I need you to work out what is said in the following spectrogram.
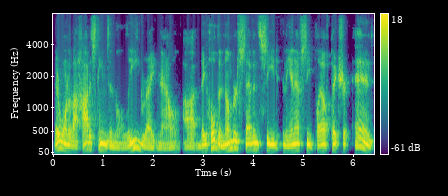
they're one of the hottest teams in the league right now. Uh, they hold the number seven seed in the NFC playoff picture, and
